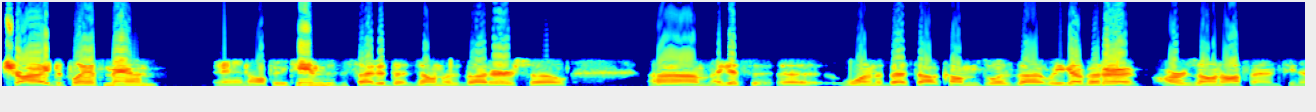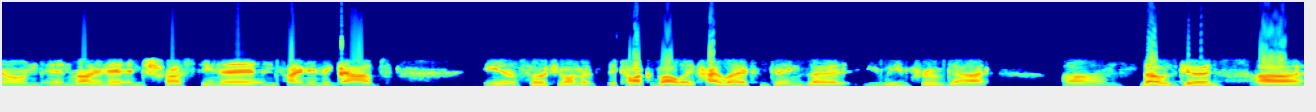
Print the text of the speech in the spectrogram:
tried to play with man, and all three teams decided that zone was better. So um, I guess uh, one of the best outcomes was that we got better at our zone offense, you know, and, and running it and trusting it and finding the gaps. You know, so if you want to talk about like highlights and things that we improved at, um, that was good. Uh,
